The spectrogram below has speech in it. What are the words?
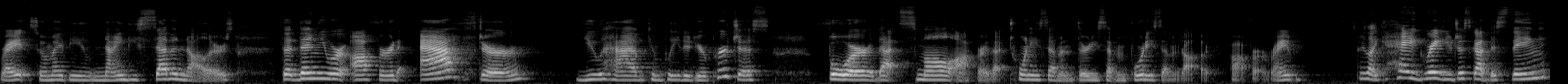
right? So it might be $97 that then you are offered after you have completed your purchase for that small offer, that 27, 37, 47 dollar offer, right? You're like, "Hey, great, you just got this thing.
